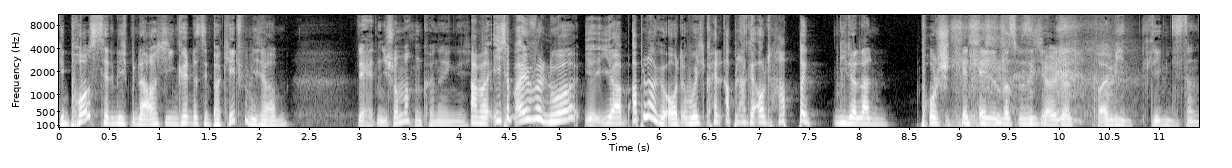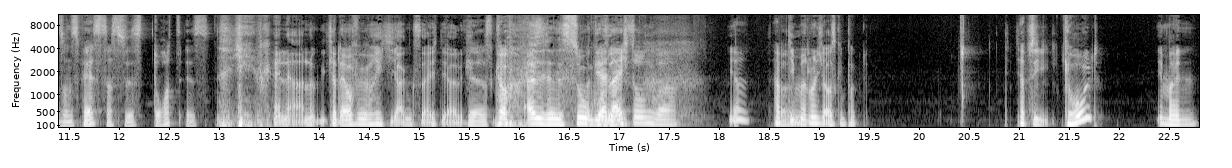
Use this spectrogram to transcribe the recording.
die Post hätte mich benachrichtigen können, dass sie ein Paket für mich haben. Wir hätten die schon machen können eigentlich. Aber ich habe einfach nur ihr, ihr Ablageort, wo ich keinen Ablageort habe bei Niederlanden. NL, was weiß ich, Alter. Vor allem, wie legen die es dann sonst fest, dass das dort ist? Ich hab keine Ahnung. Ich hatte auf jeden Fall richtig Angst, sag ich dir ehrlich. Ja, das glaub Also, das ist so Und die Erleichterung war. Angst. Hab die Ähm. immer noch nicht ausgepackt. Ich habe sie geholt, in, mein,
